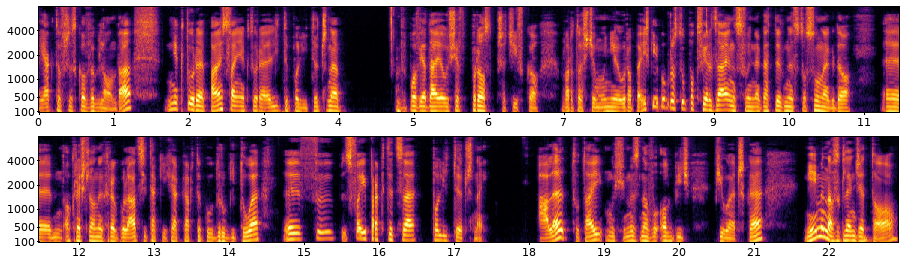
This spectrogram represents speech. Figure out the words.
jak to wszystko wygląda, niektóre państwa, niektóre elity polityczne wypowiadają się wprost przeciwko wartościom Unii Europejskiej, po prostu potwierdzając swój negatywny stosunek do e, określonych regulacji, takich jak artykuł 2 TUE, e, w swojej praktyce politycznej. Ale tutaj musimy znowu odbić piłeczkę. Miejmy na względzie to,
